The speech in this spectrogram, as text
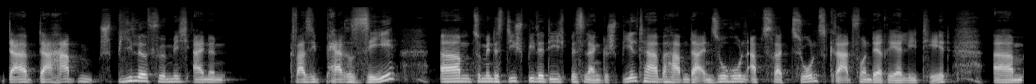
Da, da haben Spiele für mich einen quasi per se, ähm, zumindest die Spiele, die ich bislang gespielt habe, haben da einen so hohen Abstraktionsgrad von der Realität, ähm,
